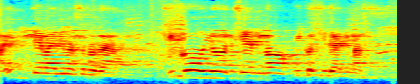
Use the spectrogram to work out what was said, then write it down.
入ってまいりますのが自公幼稚園のみこしであります。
